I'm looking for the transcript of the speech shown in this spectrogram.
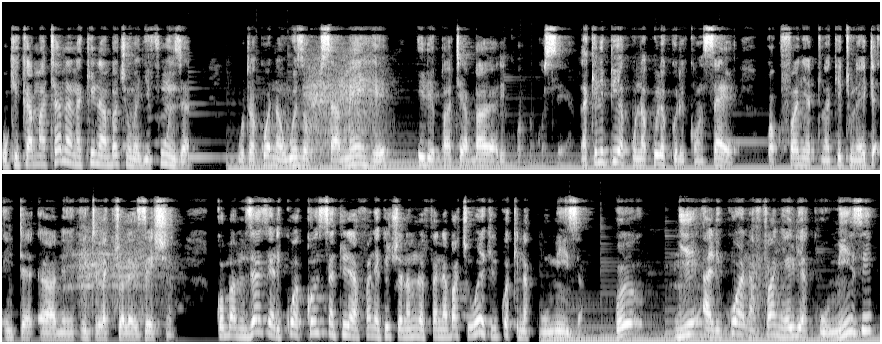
ukikamatana na kile ambacho umejifunza utakuwa na uwezo wa kusamehe ile pati ambayo alikukosea. lakini pia kuna kule kureconcile kwa kufanya tuna kitu tunaita inter, uh, intellectualization kwamba mzazi alikuwa constantly anafanya kitu cha namna fulani ambacho wewe kilikuwa kinakuumiza. Kwa hiyo je alikuwa anafanya ili akuumize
